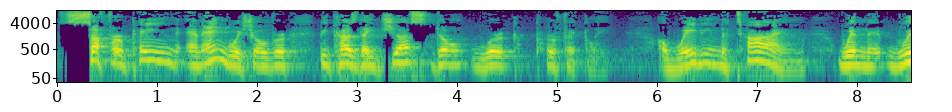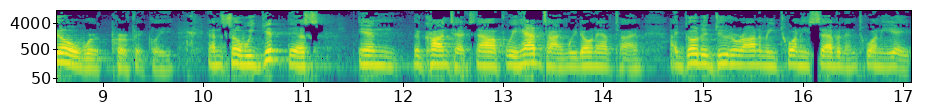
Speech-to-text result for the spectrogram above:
suffer pain and anguish over because they just don't work perfectly. Awaiting the time when it will work perfectly. And so we get this in the context. Now, if we had time, we don't have time. I'd go to Deuteronomy 27 and 28.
